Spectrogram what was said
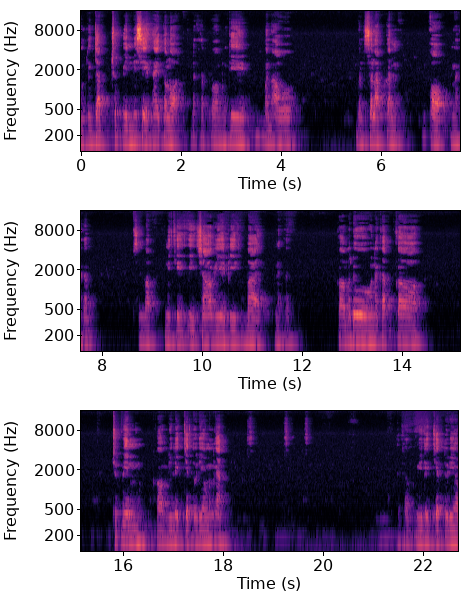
ผมจึงจัดชุดวินพิเศษให้ตลอดนะครับเพราะบางทีมันเอา มันสลับกันออกนะครับสำหรับนิเคอีเช้า VIP บายนะครับ ก็มาดูนะครับก็ชุดวินก็มีเลขเจ็ดตัวเดียวเหมือนกันนะครับมีเลขเจ็ดตัวเดียว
